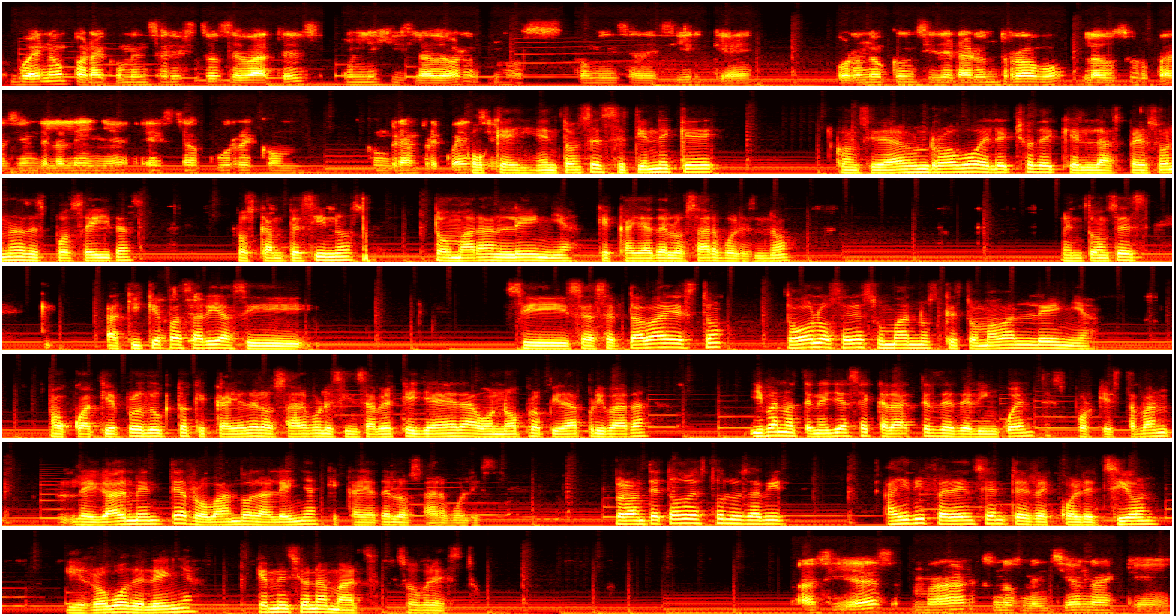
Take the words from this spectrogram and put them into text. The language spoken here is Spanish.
Bueno, para comenzar estos debates, un legislador nos comienza a decir que por no considerar un robo la usurpación de la leña, esta ocurre con, con gran frecuencia. Ok, entonces se tiene que considerar un robo el hecho de que las personas desposeídas, los campesinos, tomaran leña que caía de los árboles, ¿no? Entonces, aquí qué pasaría si, si se aceptaba esto, todos los seres humanos que tomaban leña o cualquier producto que caía de los árboles sin saber que ya era o no propiedad privada, iban a tener ya ese carácter de delincuentes porque estaban legalmente robando la leña que caía de los árboles. Pero ante todo esto, Luis David, ¿hay diferencia entre recolección y robo de leña? ¿Qué menciona Marx sobre esto? Así es, Marx nos menciona que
